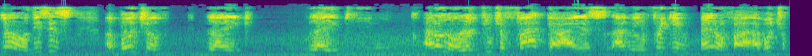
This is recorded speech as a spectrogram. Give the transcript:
yo, this is a bunch of like, like, I don't know, a bunch of fat guys, I mean, freaking pedophiles, a bunch of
